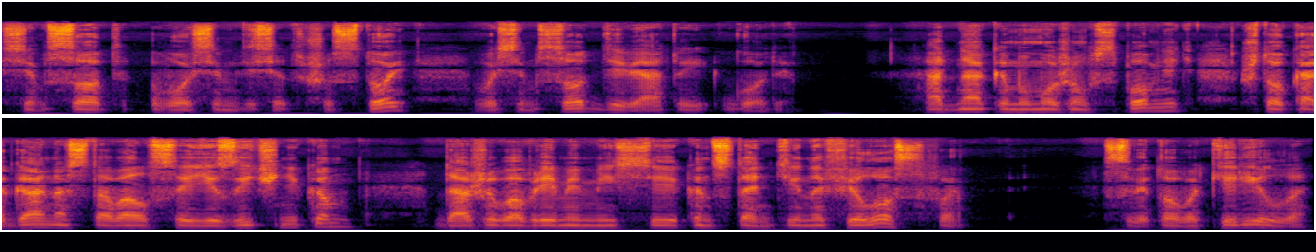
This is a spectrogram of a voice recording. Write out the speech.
786-809 годы. Однако мы можем вспомнить, что Каган оставался язычником даже во время миссии Константина Философа, святого Кирилла,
